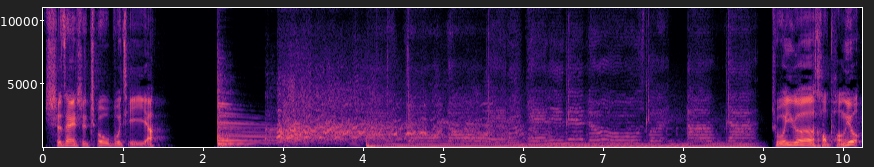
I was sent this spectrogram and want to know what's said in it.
实在是抽不起呀。说一个好朋友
